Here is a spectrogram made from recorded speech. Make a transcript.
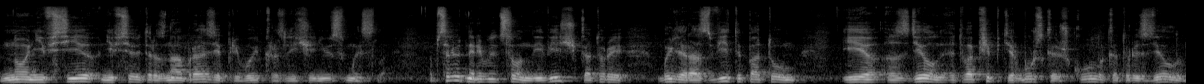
но не все, не все это разнообразие приводит к развлечению смысла. Абсолютно революционные вещи, которые были развиты потом, и сделал, это вообще петербургская школа, которая сделала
